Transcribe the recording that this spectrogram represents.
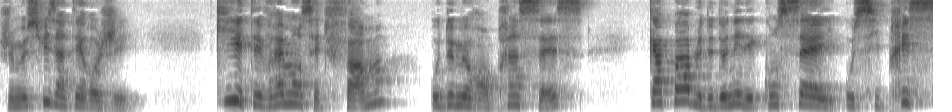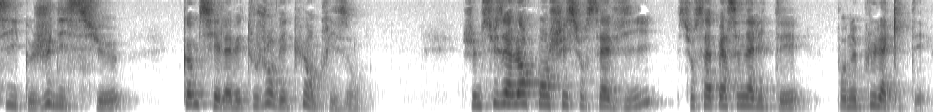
je me suis interrogée. Qui était vraiment cette femme, au demeurant princesse, capable de donner des conseils aussi précis que judicieux, comme si elle avait toujours vécu en prison? Je me suis alors penchée sur sa vie, sur sa personnalité, pour ne plus la quitter.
